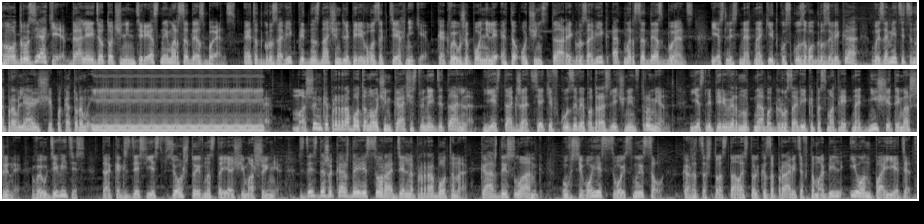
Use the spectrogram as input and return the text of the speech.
О, друзьяки, далее идет очень интересный Mercedes-Benz. Этот грузовик предназначен для перевозок техники. Как вы уже поняли, это очень старый грузовик от Mercedes-Benz. Если снять накидку с кузова грузовика, вы заметите направляющие, по которым и... Машинка проработана очень качественно и детально. Есть также отсеки в кузове под различный инструмент. Если перевернуть на бок грузовик и посмотреть на днище этой машины, вы удивитесь, так как здесь есть все, что и в настоящей машине. Здесь даже каждая рессора отдельно проработана, каждый шланг. У всего есть свой смысл. Кажется, что осталось только заправить автомобиль, и он поедет.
